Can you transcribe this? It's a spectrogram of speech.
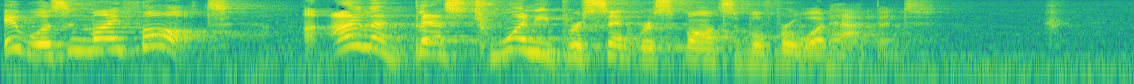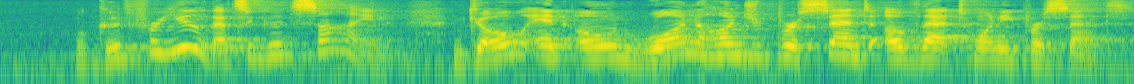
it wasn't my fault. I'm at best 20% responsible for what happened. Well, good for you. That's a good sign. Go and own 100% of that 20%.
